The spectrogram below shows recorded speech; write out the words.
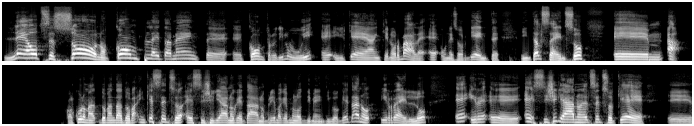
Le odds sono completamente eh, contro di lui e il che è anche normale, è un esordiente in tal senso. E, ehm, ah, Qualcuno mi ha domandato, ma in che senso è siciliano Gaetano? Prima che me lo dimentico. Gaetano Pirrello è, eh, è siciliano nel senso che eh,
